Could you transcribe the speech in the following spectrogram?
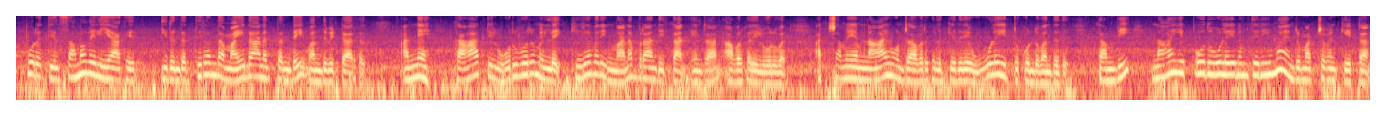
அப்புறத்தில் சமவெளியாக இருந்த திறந்த மைதானத்தந்தை வந்துவிட்டார்கள். அண்ணே காட்டில் ஒருவரும் இல்லை. கிழவரின் மனப்பிராந்தித்தான் என்றான் அவர்களில் ஒருவன். அச்சமயம் நாய் ஒன்று அவர்களுக்கு எதிரே ஊளையிட்டு கொண்டு வந்தது. தம்பி நாய் எப்போது ஊளையிடும் தெரியுமா? என்று மற்றவன் கேட்டான்.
